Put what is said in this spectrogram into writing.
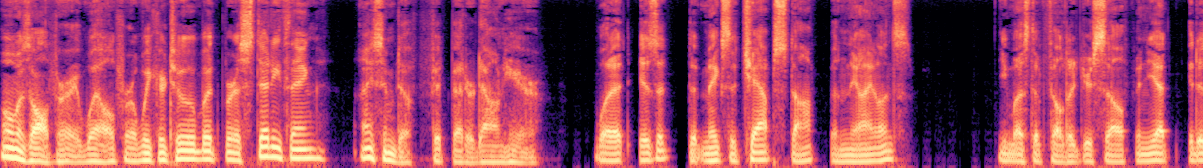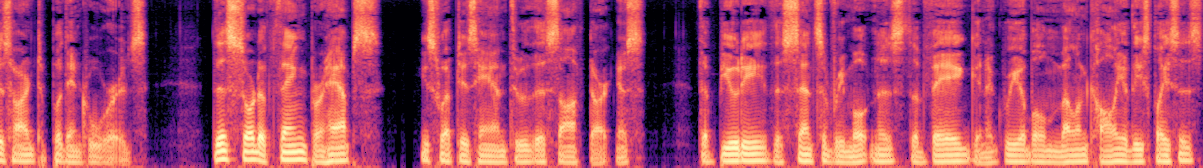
Home is all very well for a week or two, but for a steady thing I seem to fit better down here. What is it that makes a chap stop in the islands? You must have felt it yourself, and yet it is hard to put into words. This sort of thing, perhaps." He swept his hand through the soft darkness. The beauty, the sense of remoteness, the vague and agreeable melancholy of these places.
